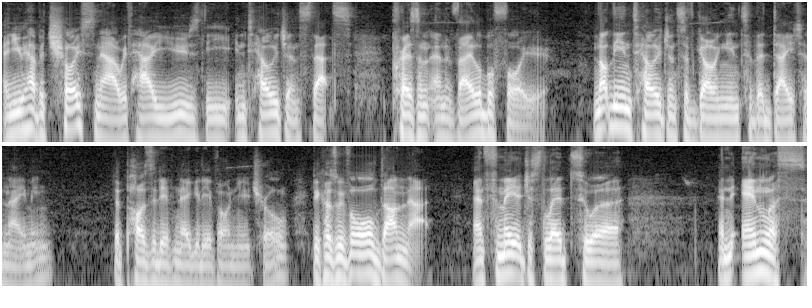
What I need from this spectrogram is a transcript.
And you have a choice now with how you use the intelligence that's present and available for you. Not the intelligence of going into the data naming, the positive, negative, or neutral, because we've all done that. And for me, it just led to a, an endless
